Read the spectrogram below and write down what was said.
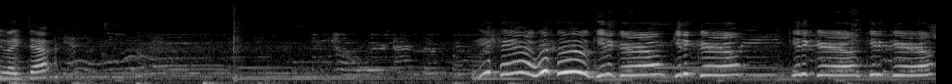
You like that? Yeah, woohoo! Get it, girl! Get it, girl! Get it, girl! Get it, girl!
